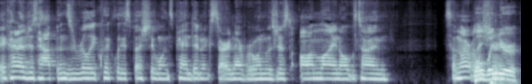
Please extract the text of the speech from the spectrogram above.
it kind of just happens really quickly, especially once pandemic started and everyone was just online all the time. So I'm not really well. Sure. When you're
